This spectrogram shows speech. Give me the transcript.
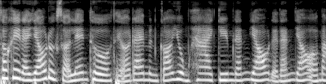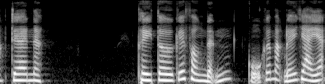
sau khi đã giấu được sợi len thừa thì ở đây mình có dùng hai kim đánh dấu để đánh dấu ở mặt trên nè. Thì từ cái phần đỉnh của cái mặt đế giày á,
